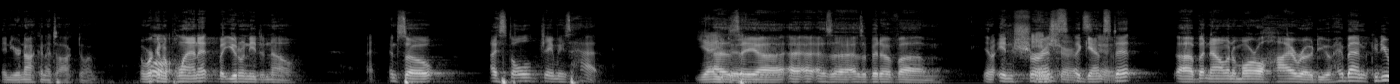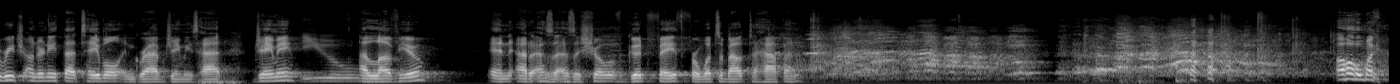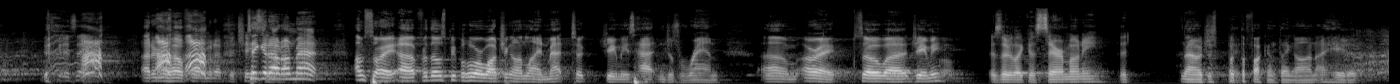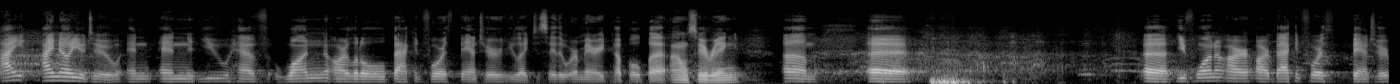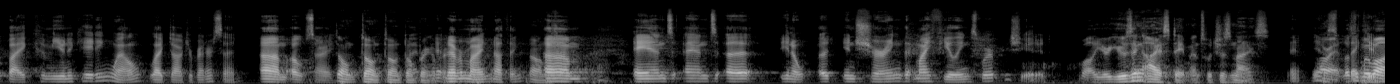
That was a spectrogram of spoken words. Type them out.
and you're not going to talk to him, and we're going to plan it, but you don't need to know. And so I stole Jamie's hat Yeah, as a, uh, as a as a bit of um, you know insurance, Insurance, against yeah. it. Uh, but now I'm on a moral high road to you. Hey Ben, could you reach underneath that table and grab Jamie's hat? Jamie, You I love you, and as a, as a show of good faith for what's about to happen. oh my! gonna say, I don't know how far I'm gonna have to chase Take it out on Matt. I'm sorry. Uh, for those people who are watching online, Matt took Jamie's hat and just ran. Um, all right. So uh, Jamie, Is there like a ceremony that? No, just put the fucking thing on. I hate it. I, I know you do, and, and you have won our little back and forth banter. You like to say that we're a married couple, but I don't see a ring. Um, uh, uh, you've won our, our back and forth banter by communicating well, like Dr. Brenner said. Um, oh, sorry. Don't don't don't don't bring it. Ne- Never mind, nothing. No, um, and and uh, you know, uh, ensuring that my feelings were appreciated. Well, you're using I statements, which is nice. Yeah, All yes, right, let's thank move you. on.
